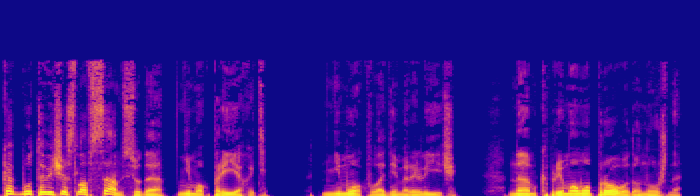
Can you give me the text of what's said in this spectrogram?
Как будто Вячеслав сам сюда не мог приехать. Не мог, Владимир Ильич. Нам к прямому проводу нужно,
